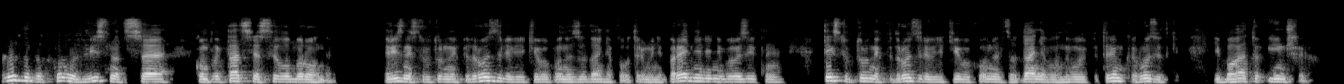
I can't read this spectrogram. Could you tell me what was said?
Плюс додатково, звісно, це комплектація сил оборони різних структурних підрозділів, які виконують завдання по утриманні передньої лінії бойового зіткнення, тих структурних підрозділів, які виконують завдання вогневої підтримки, розвідки і багато інших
